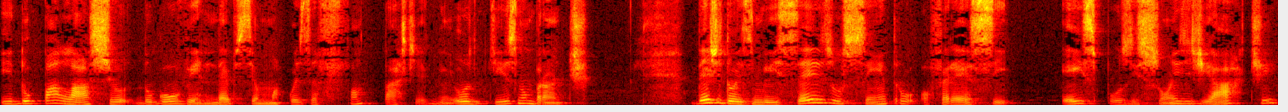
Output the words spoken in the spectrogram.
e do palácio do governo. Deve ser uma coisa fantástica, deslumbrante. Desde 2006, o centro oferece exposições de arte,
